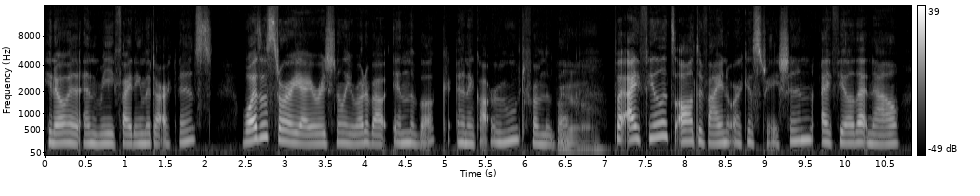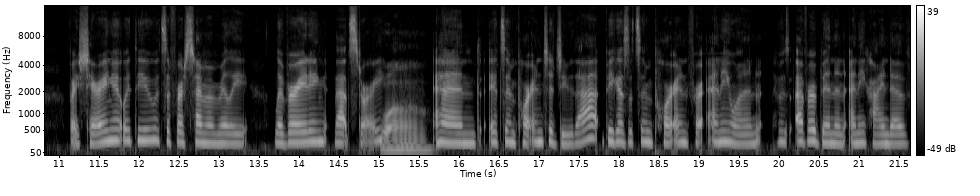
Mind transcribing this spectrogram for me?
you know, and, and me fighting the darkness was a story I originally wrote about in the book and it got removed from the book. Yeah. But I feel it's all divine orchestration. I feel that now by sharing it with you, it's the first time I'm really liberating that story. Wow. And it's important to do that because it's important for anyone who's ever been in any kind of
